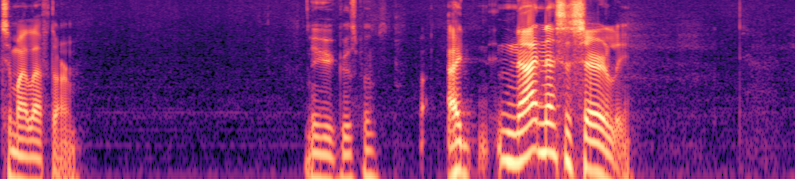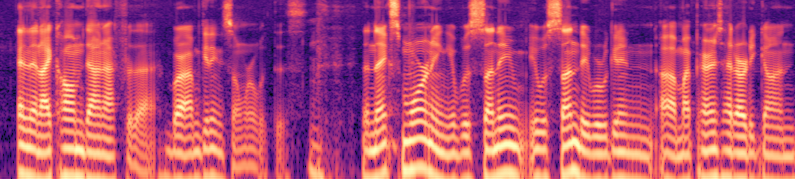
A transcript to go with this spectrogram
to my left arm. You get goosebumps. I not necessarily. And then I calmed down after that, but I'm getting somewhere with this. the next morning, it was Sunday. It was Sunday. We were getting. Uh, my parents had already gone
